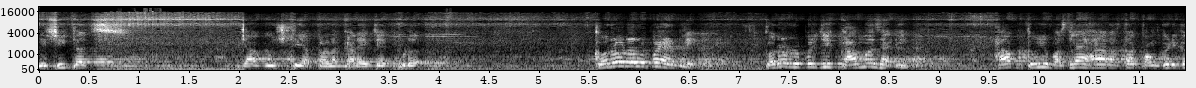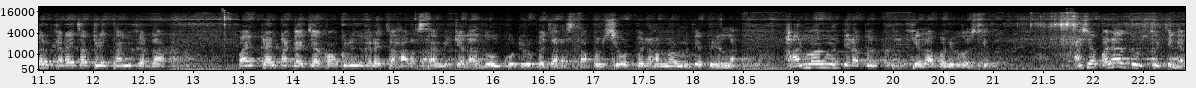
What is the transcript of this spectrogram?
निश्चितच ज्या गोष्टी आपल्याला करायच्या आहेत पुढं करोडो रुपये आणले. करोड रुपयाची कामं झाली हा तुम्ही बसलाय हा रस्ता कॉन्क्रीटीकरण करायचा प्रयत्न आम्ही करणार. पाईपलाईन टाकायचा कॉन्क्रीट करायचा हा रस्ता आम्ही केला. दोन कोटी रुपयाचा रस्ता आपण शेवटपर्यंत हनुमान मंदिर फिरला हनुमान मंदिर आपण केलं आपण व्यवस्थित. अशा बऱ्याच दुरुस्त केल्या.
